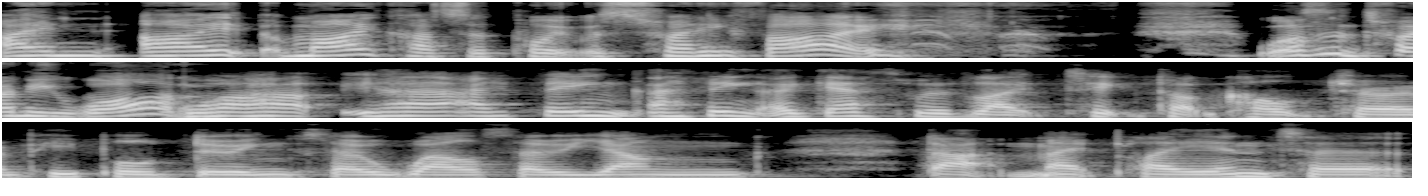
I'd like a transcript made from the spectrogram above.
I, I, my cutoff point was 25, wasn't 21. Well, yeah, I think I think I guess with like TikTok culture and people doing so well so young, that might play into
